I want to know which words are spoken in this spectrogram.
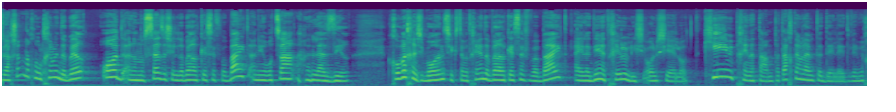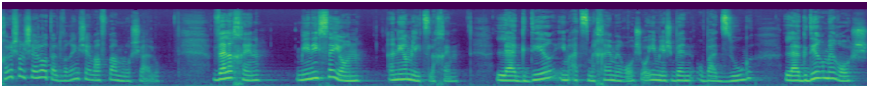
ועכשיו אנחנו הולכים לדבר עוד על הנושא הזה של לדבר על כסף בבית. אני רוצה להזהיר. קחו בחשבון שכשאתם מתחילים לדבר על כסף בבית, הילדים יתחילו לשאול שאלות. כי מבחינתם פתחתם להם את הדלת והם יכולים לשאול שאלות על דברים שהם אף פעם לא שאלו. ולכן, מניסיון, אני אמליץ לכם להגדיר עם עצמכם מראש, או אם יש בן או בת זוג, להגדיר מראש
